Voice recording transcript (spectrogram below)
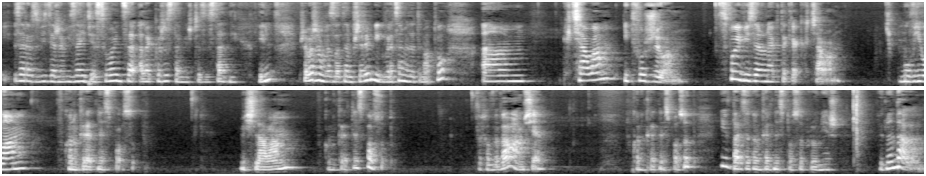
I zaraz widzę, że mi zajdzie słońce, ale korzystam jeszcze z ostatnich chwil. Przepraszam Was za ten przerywnik, wracamy do tematu. Um, chciałam i tworzyłam swój wizerunek tak, jak chciałam. Mówiłam w konkretny sposób. Myślałam konkretny sposób. Zachowywałam się w konkretny sposób i w bardzo konkretny sposób również wyglądałam.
